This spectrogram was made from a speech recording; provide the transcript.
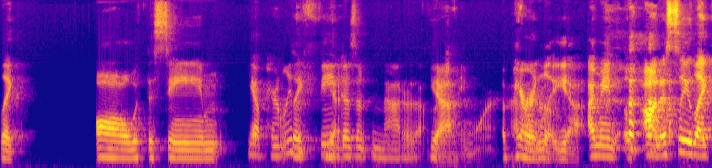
like all with the same Yeah, apparently Like, the feed yeah. doesn't matter that much Yeah, anymore. Apparently know. yeah i mean honestly like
